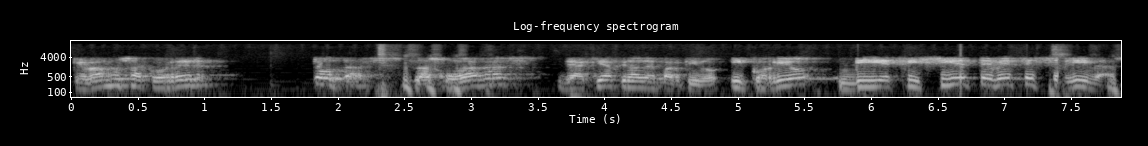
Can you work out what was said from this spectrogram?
que vamos a correr todas las jugadas de aquí a final del partido. Y corrió 17 veces seguidas.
